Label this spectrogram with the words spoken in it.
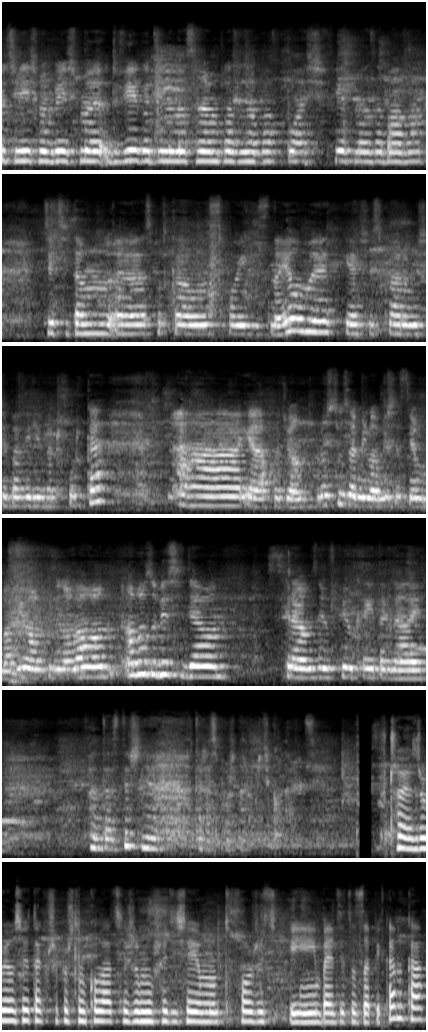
Wróciliśmy, byliśmy dwie godziny na samym placu zabaw, była świetna zabawa. Dzieci tam e, spotkały swoich znajomych, ja się z Klarą się bawili we czwórkę, a ja chodziłam po prostu za Milą i się z nią bawiłam, pilnowałam, albo sobie siedziałam, grałam z nią w piłkę i tak dalej. Fantastycznie, teraz można robić kolację. Wczoraj zrobiłam sobie tak przepyszną kolację, że muszę dzisiaj ją otworzyć i będzie to zapiekanka.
